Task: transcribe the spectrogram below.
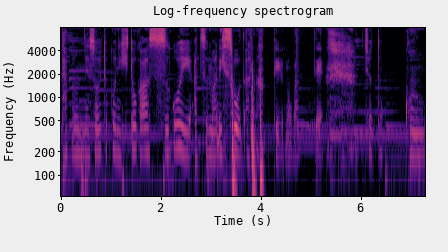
多分ねそういうとこに人がすごい集まりそうだなっていうのがあってちょっと今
